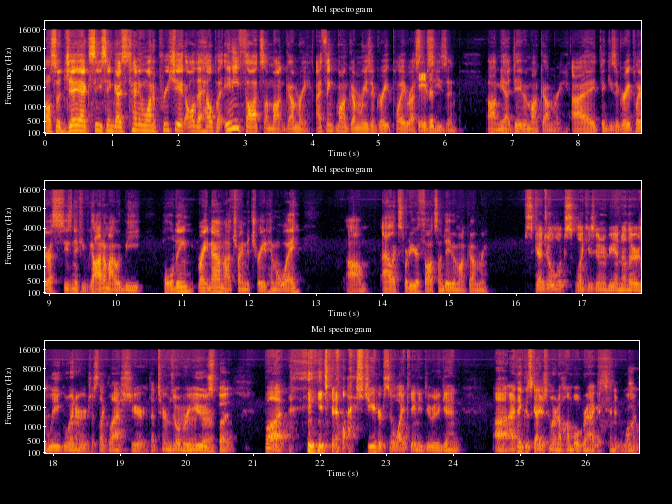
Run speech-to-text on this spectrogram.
Also, JXC saying, guys, 10 and 1, appreciate all the help. But any thoughts on Montgomery? I think Montgomery's a great play rest of the season. Um, yeah, David Montgomery. I think he's a great play rest of the season. If you've got him, I would be holding right now, not trying to trade him away. Um, Alex, what are your thoughts on David Montgomery? schedule looks like he's going to be another league winner, just like last year. That term's Mm-hmm. overused, but but he did it last year, so why can't he do it again? Uh, I think this guy just wanted to humble brag at ten and one.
